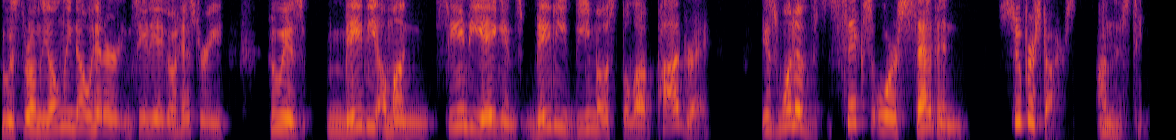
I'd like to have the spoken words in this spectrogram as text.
who has thrown the only no hitter in San Diego history, who is maybe among San Diegans, maybe the most beloved Padre, is one of six or seven superstars on this team.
